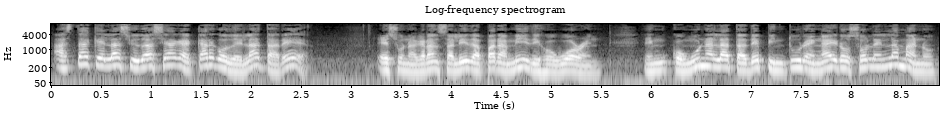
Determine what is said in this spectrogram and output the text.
hasta que la ciudad se haga cargo de la tarea. Es una gran salida para mí, dijo Warren con una lata de pintura en aerosol en la mano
